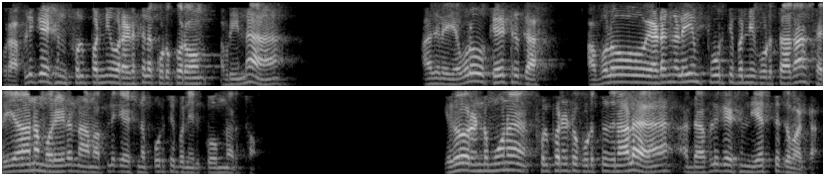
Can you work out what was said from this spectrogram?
ஒரு அப்ளிகேஷன் ஃபுல் பண்ணி ஒரு இடத்துல கொடுக்குறோம் அப்படின்னா அதில் எவ்வளோ கேட்டிருக்கா? அவ்வளோ இடங்களையும் பூர்த்தி பண்ணி கொடுத்தாதான் சரியான முறையில் நாம் அப்ளிகேஷனை பூர்த்தி பண்ணியிருக்கோம்னு அர்த்தம். ஏதோ ரெண்டு மூணு ஃபுல் பண்ணிட்டு கொடுத்ததுனால அந்த அப்ளிகேஷன் ஏற்றுக்க மாட்டான்.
